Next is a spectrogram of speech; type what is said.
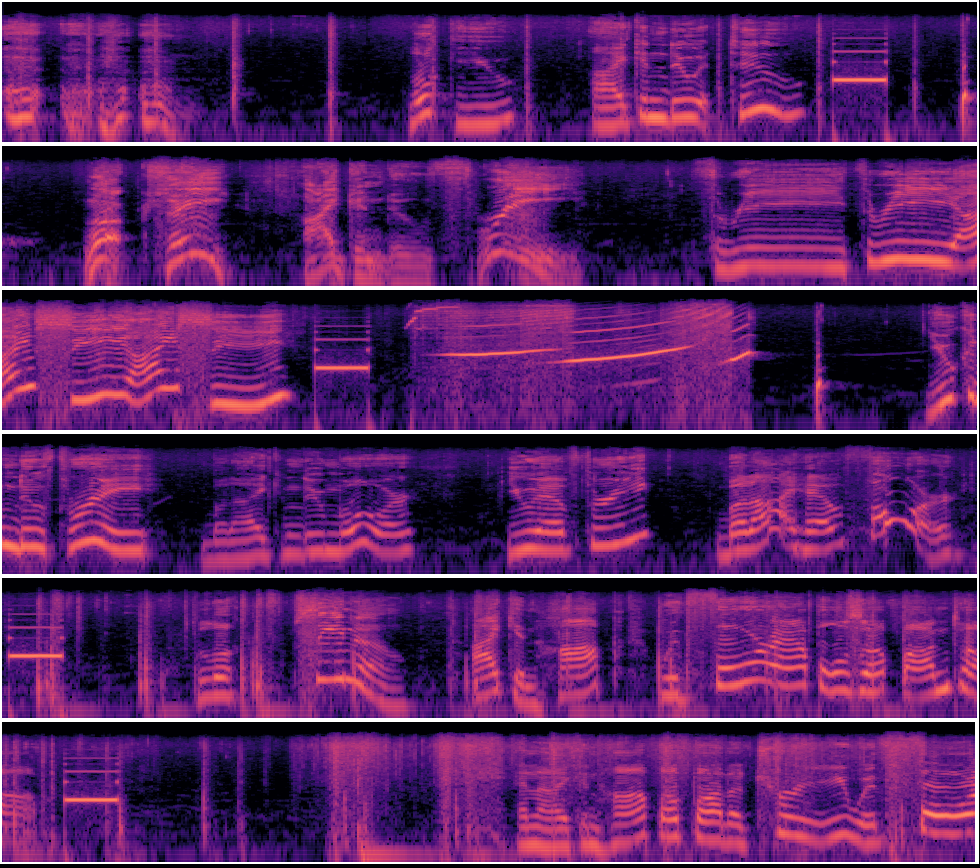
Look, you. I can do it too. Look, see? I can do three. Three, three. I see, I see. You can do three, but I can do more. You have three, but I have four. Look, see now. I can hop with four apples up on top. And I can hop up on a tree with four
